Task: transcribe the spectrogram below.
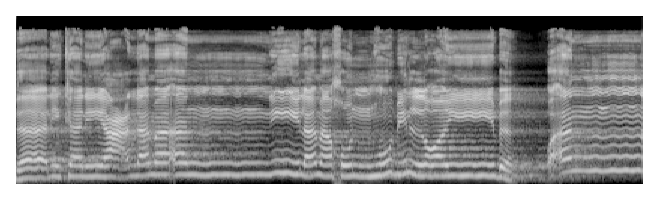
ذلك ليعلم أني لمخنه بالغيب. وأن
